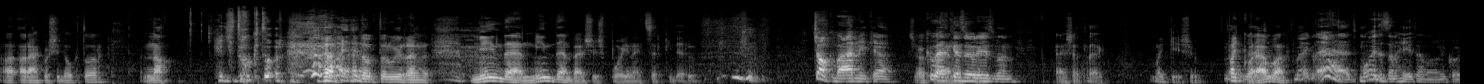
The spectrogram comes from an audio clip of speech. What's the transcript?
a, a Rákosi doktor. Na, Egy doktor. egy doktor újra. Minden, minden belsős poén egyszer kiderül. Csak várni kell. Csak Következő várni. részben. Esetleg. Vagy később. Vagy korábban. Meg lehet, majd ezen a héten valamikor.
